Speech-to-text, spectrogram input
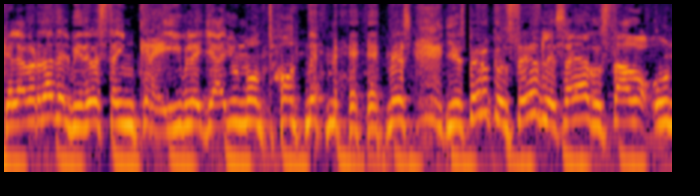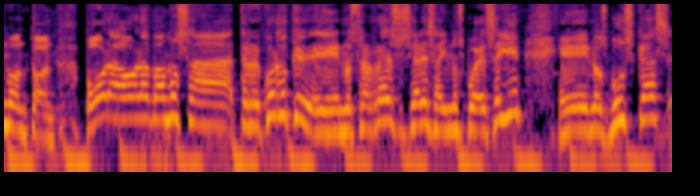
Que la verdad el video está increíble, ya hay un montón de memes y espero que a ustedes les haya gustado un montón. Por ahora vamos a... Te recuerdo que en nuestras redes sociales ahí nos puedes seguir. Eh, nos buscas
